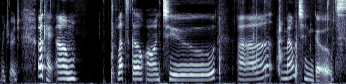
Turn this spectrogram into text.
Widget Ridge. Okay, um, let's go on to uh, mountain goats.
